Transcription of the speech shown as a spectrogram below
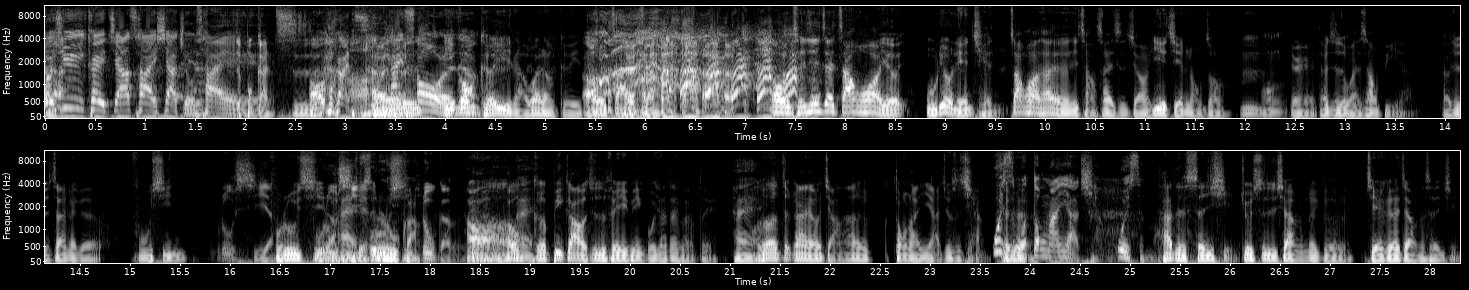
回去可以加菜下酒菜，就不敢吃。哦，不敢吃，呃太臭了。义工可以啦，外劳可以，他会炸一炸。哦，我曾经在彰化有五六年前，彰化它有一场赛事叫夜间龙舟，嗯，嗯，对，它就是晚上比的，它就是在那个福星路西啊，福禄西啦，福禄西就是鹿港。鹿港哦然后隔壁刚好就是菲律宾国家代表队。哎我，说这刚才有讲那个东南亚就是强，为什么东南亚强？为什么？他的身形就是像那个杰哥这样的身形，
